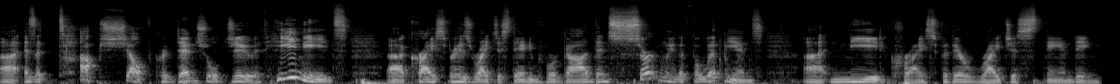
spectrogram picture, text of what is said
uh, as a top shelf credential Jew, if he needs uh, Christ for his righteous standing before God, then certainly the Philippians uh, need Christ for their righteous standing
